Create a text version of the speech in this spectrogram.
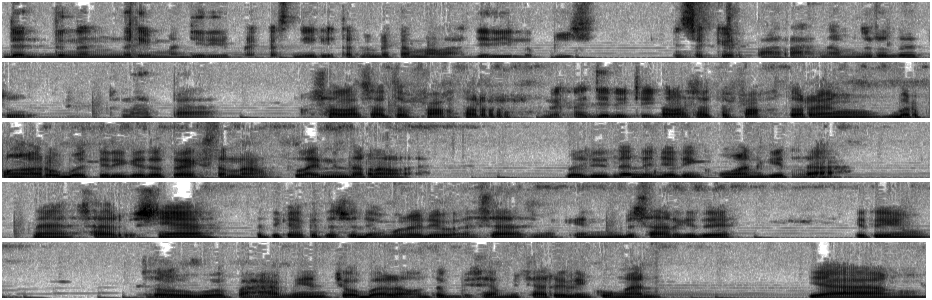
dan dengan menerima diri mereka sendiri tapi mereka malah jadi lebih insecure parah. Nah menurut lo itu kenapa? Salah satu faktor mereka jadi kayak salah gitu? satu faktor yang berpengaruh buat diri kita itu eksternal selain internal. Berarti tandanya lingkungan kita nah seharusnya ketika kita sudah mulai dewasa semakin besar gitu ya itu yang selalu gue pahamin cobalah untuk bisa mencari lingkungan yang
